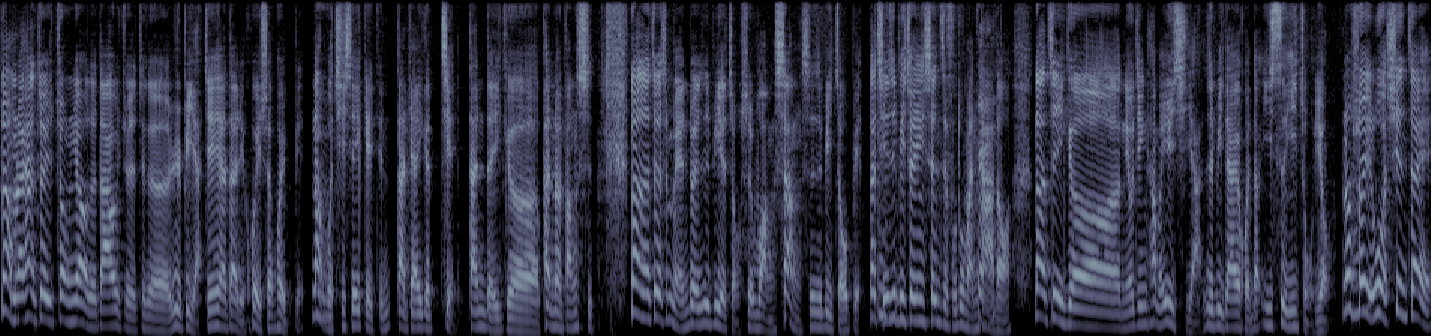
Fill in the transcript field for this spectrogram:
那我们来看最重要的，大家会觉得这个日币啊，接下来到底会升会贬？那我其实也给大家一个简单的一个判断方式。那呢，这个是美元对日币的走势，往上是日币走贬。那其实日币最近升值幅度蛮大的哦。那这个。呃，牛津他们预期啊，日币大概回到一四一左右。那所以如果现在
